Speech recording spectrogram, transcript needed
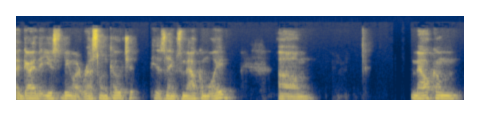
a guy that used to be my wrestling coach. His name's Malcolm Wade. Um, Malcolm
